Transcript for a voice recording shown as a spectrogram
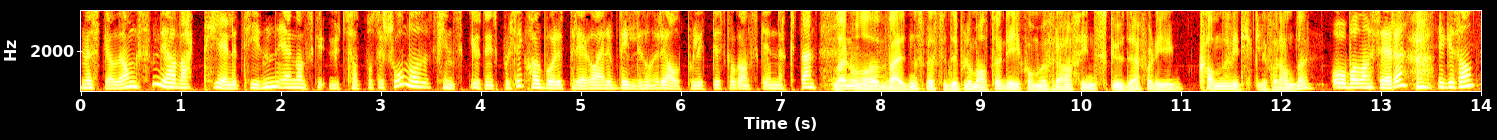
den vestlige alliansen. De har vært hele tiden i en ganske utsatt posisjon, og finsk utenrikspolitikk har jo båret preg av å være veldig sånn realpolitisk og ganske nøktern. Det er noen av verdens beste diplomater. De kommer fra finsk UD, for de kan virkelig forhandle. Og balansere, ikke sant.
